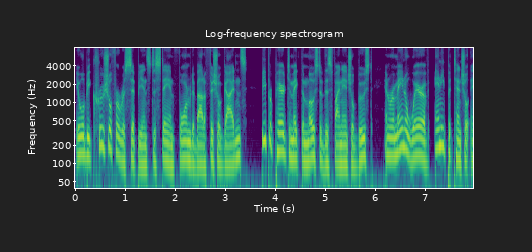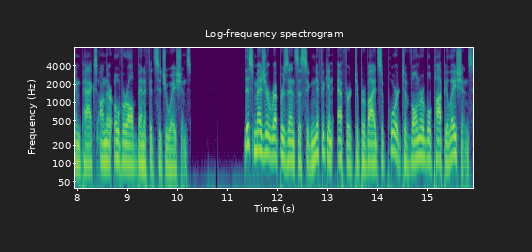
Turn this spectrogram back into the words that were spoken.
it will be crucial for recipients to stay informed about official guidance, be prepared to make the most of this financial boost, and remain aware of any potential impacts on their overall benefit situations. This measure represents a significant effort to provide support to vulnerable populations,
